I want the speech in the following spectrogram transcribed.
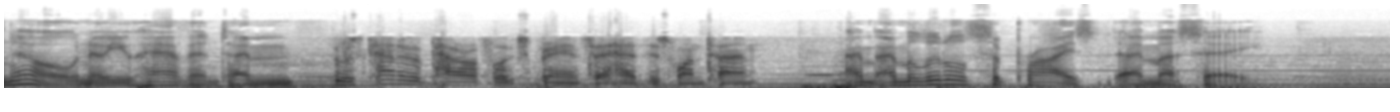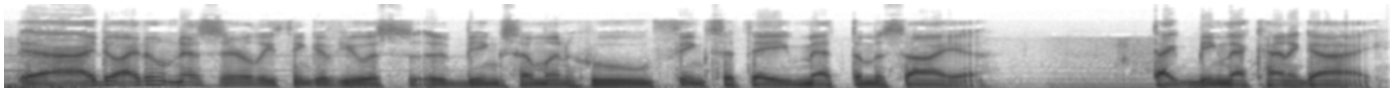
No, no, you haven't. I'm. It was kind of a powerful experience I had this one time. I'm, I'm a little surprised, I must say. I don't, I don't necessarily think of you as uh, being someone who thinks that they met the Messiah, like being that kind of guy.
